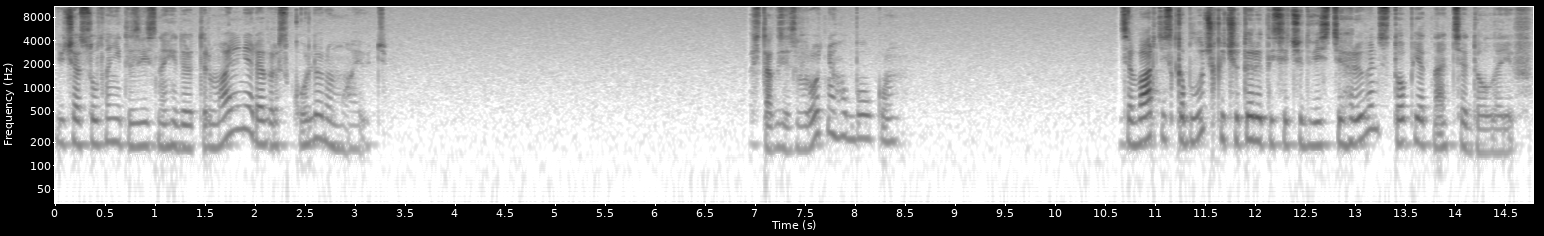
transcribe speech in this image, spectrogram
Дівчат султаніти, звісно, гідротермальні, реверс кольору мають. Ось так зі зворотнього боку. Ця вартість каблучки 4200 гривень 115 доларів.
